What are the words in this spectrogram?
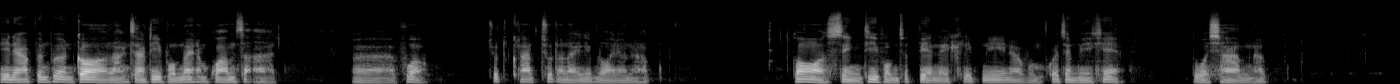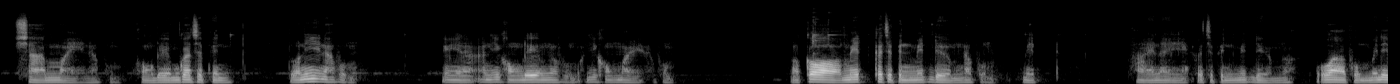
นี่นะครับเพื่อนๆก็หลังจากที่ผมได้ทำความสะอาดเอ่อพวกชุดคลัตชุดอะไรเรียบร้อยแล้วนะครับ ก็สิ่งที่ผมจะเปลี่ยนในคลิปนี้นะผมก็จะมีแค่ตัวชามนะครับ ชามใหม่นะผมของเดิมก็จะเป็นตัวนี้นะผมนี่นะอันนี้ของเดิมนะผมอันนี้ของใหม่นะผม แล้วก็เม็ดก็จะเป็นเม็ดเดิมนะผมเม็ดภายในก็จะเป็นเม็ดเดิมเนาะเพราะว่าผมไม่ได้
